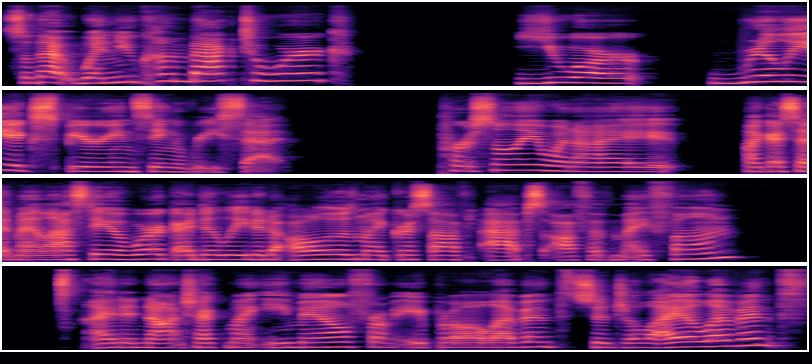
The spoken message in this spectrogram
so that when you come back to work, you are really experiencing reset. Personally, when I, like I said, my last day of work, I deleted all those Microsoft apps off of my phone. I did not check my email from April 11th to July 11th.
